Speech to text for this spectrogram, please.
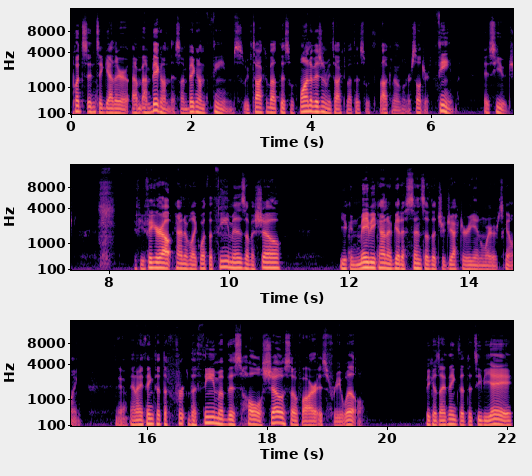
puts in together. I'm, I'm big on this. I'm big on themes. We've talked about this with WandaVision. We talked about this with Falcon and Winter Soldier. Theme is huge. If you figure out kind of like what the theme is of a show, you can maybe kind of get a sense of the trajectory and where it's going. yeah And I think that the fr- the theme of this whole show so far is free will, because I think that the TVA,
